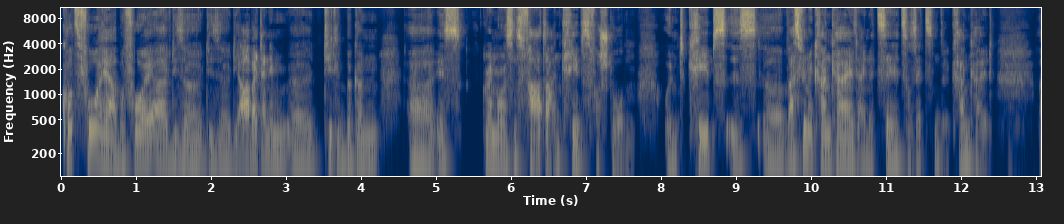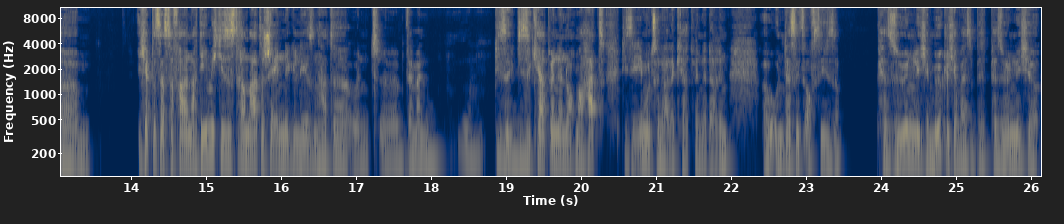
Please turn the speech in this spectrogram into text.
kurz vorher, bevor er diese, diese, die Arbeit an dem äh, Titel begonnen, äh, ist Grant Morrisons Vater an Krebs verstorben. Und Krebs ist äh, was für eine Krankheit, eine zellzersetzende Krankheit. Ähm, ich habe das erst erfahren, nachdem ich dieses dramatische Ende gelesen hatte. Und äh, wenn man diese, diese Kehrtwende nochmal hat, diese emotionale Kehrtwende darin, äh, und das jetzt auf diese persönliche, möglicherweise persönliche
